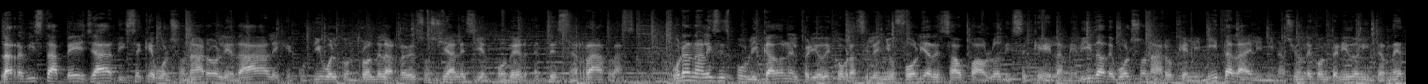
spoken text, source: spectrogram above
La revista Bella dice que Bolsonaro le da al Ejecutivo el control de las redes sociales y el poder de cerrarlas. Un análisis publicado en el periódico brasileño Folia de Sao Paulo dice que la medida de Bolsonaro que limita la eliminación de contenido en Internet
